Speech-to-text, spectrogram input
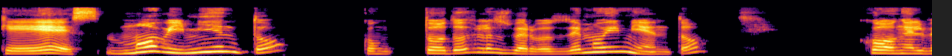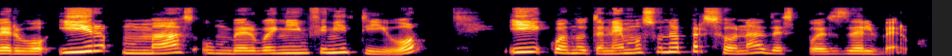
que es movimiento con todos los verbos de movimiento, con el verbo ir más un verbo en infinitivo y cuando tenemos una persona después del verbo.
